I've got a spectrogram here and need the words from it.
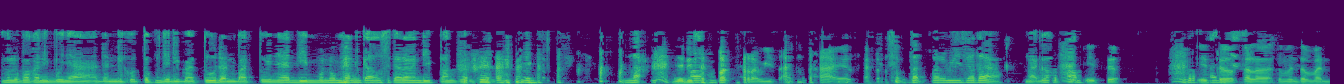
melupakan ibunya dan dikutuk jadi batu dan batunya dimonumenkan sekarang di pantai. nah, Jadi Oh. tempat para wisata ya sekarang. tempat pariwisata. Nak gampang. itu itu kalau teman-teman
